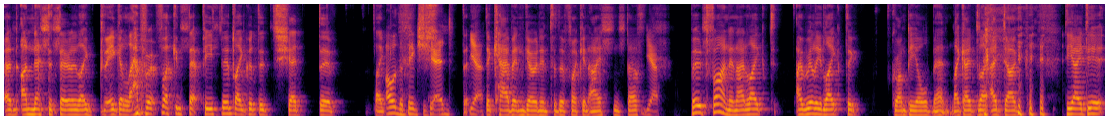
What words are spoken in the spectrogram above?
an unnecessarily like big elaborate fucking set pieces, like with the shed, the like oh the big shed the, yeah the cabin going into the fucking ice and stuff. yeah But it's fun, and I liked. I really liked the grumpy old men. Like I, like I dug the idea.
